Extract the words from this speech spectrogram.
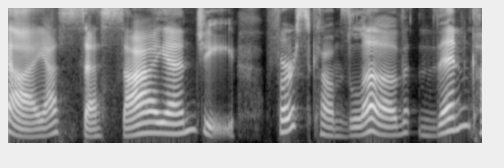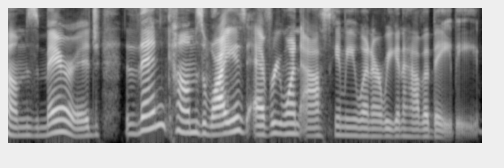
I S S I N G. First comes love, then comes marriage, then comes why is everyone asking me when are we going to have a baby?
